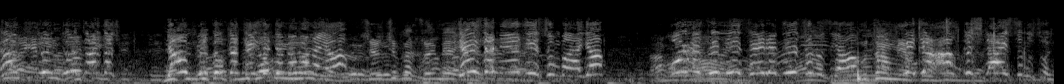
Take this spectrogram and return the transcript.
kaç gündür kardeş. Ya Fethullah teyze deme bana ya. Çırılçıplak soymaya Teyze niye diyorsun bana ya? O rezilliği seyrediyorsunuz ya. Utanmıyor. Bir de alkışlaysınız onu.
